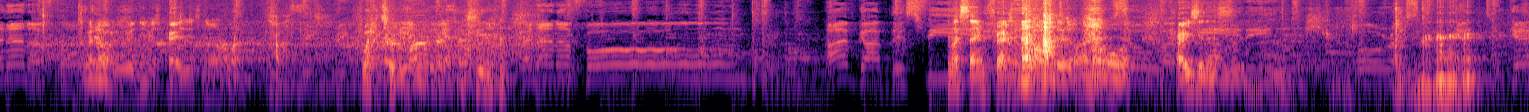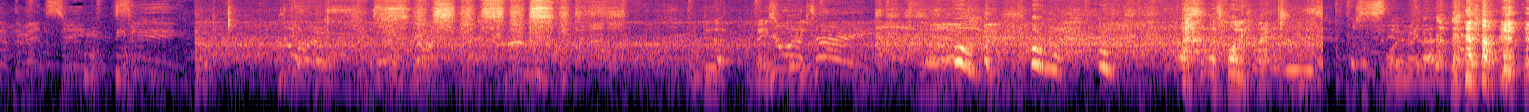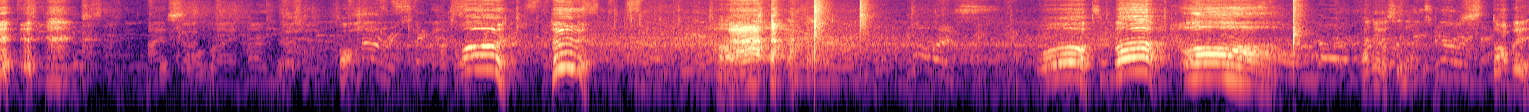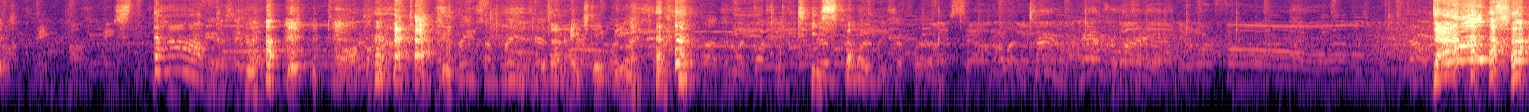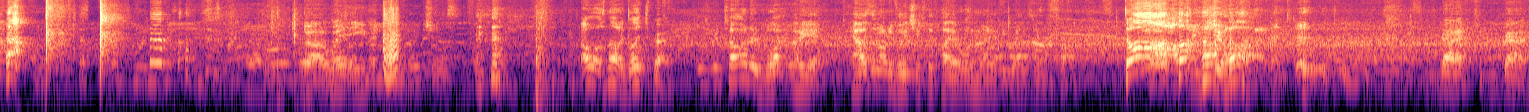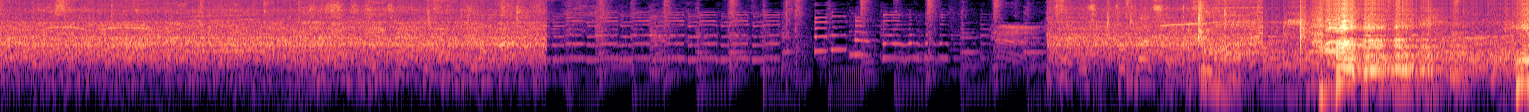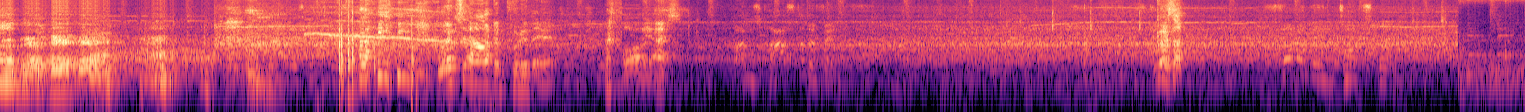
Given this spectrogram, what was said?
We're we're near as crazy as normal. Wait till the end of the game. In my same frame of mind, dude. I know more craziness. Don't do that basic breathing. That's funny. Mo that. Just slow mo. Oh. Oh! Oh! Oh! I never seen that. Stop it. Stop! That on HDB. T spell. Alright, we're even glitches. Oh, it's not a glitch, bro. It's retarded. What? Oh yeah. How's it not a glitch if the player automatically runs in front? Oh, Oh my god! Bro, bro. Come on. Worked so hard to put it there. Oh yes. Runs past the up. Finding top speed.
